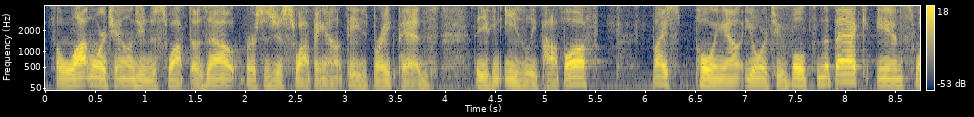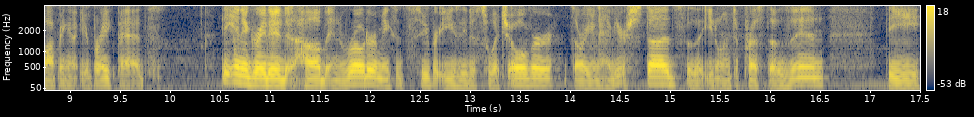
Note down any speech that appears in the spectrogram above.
it's a lot more challenging to swap those out versus just swapping out these brake pads that you can easily pop off by pulling out your two bolts in the back and swapping out your brake pads. The integrated hub and rotor makes it super easy to switch over. It's already going to have your studs so that you don't have to press those in. The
